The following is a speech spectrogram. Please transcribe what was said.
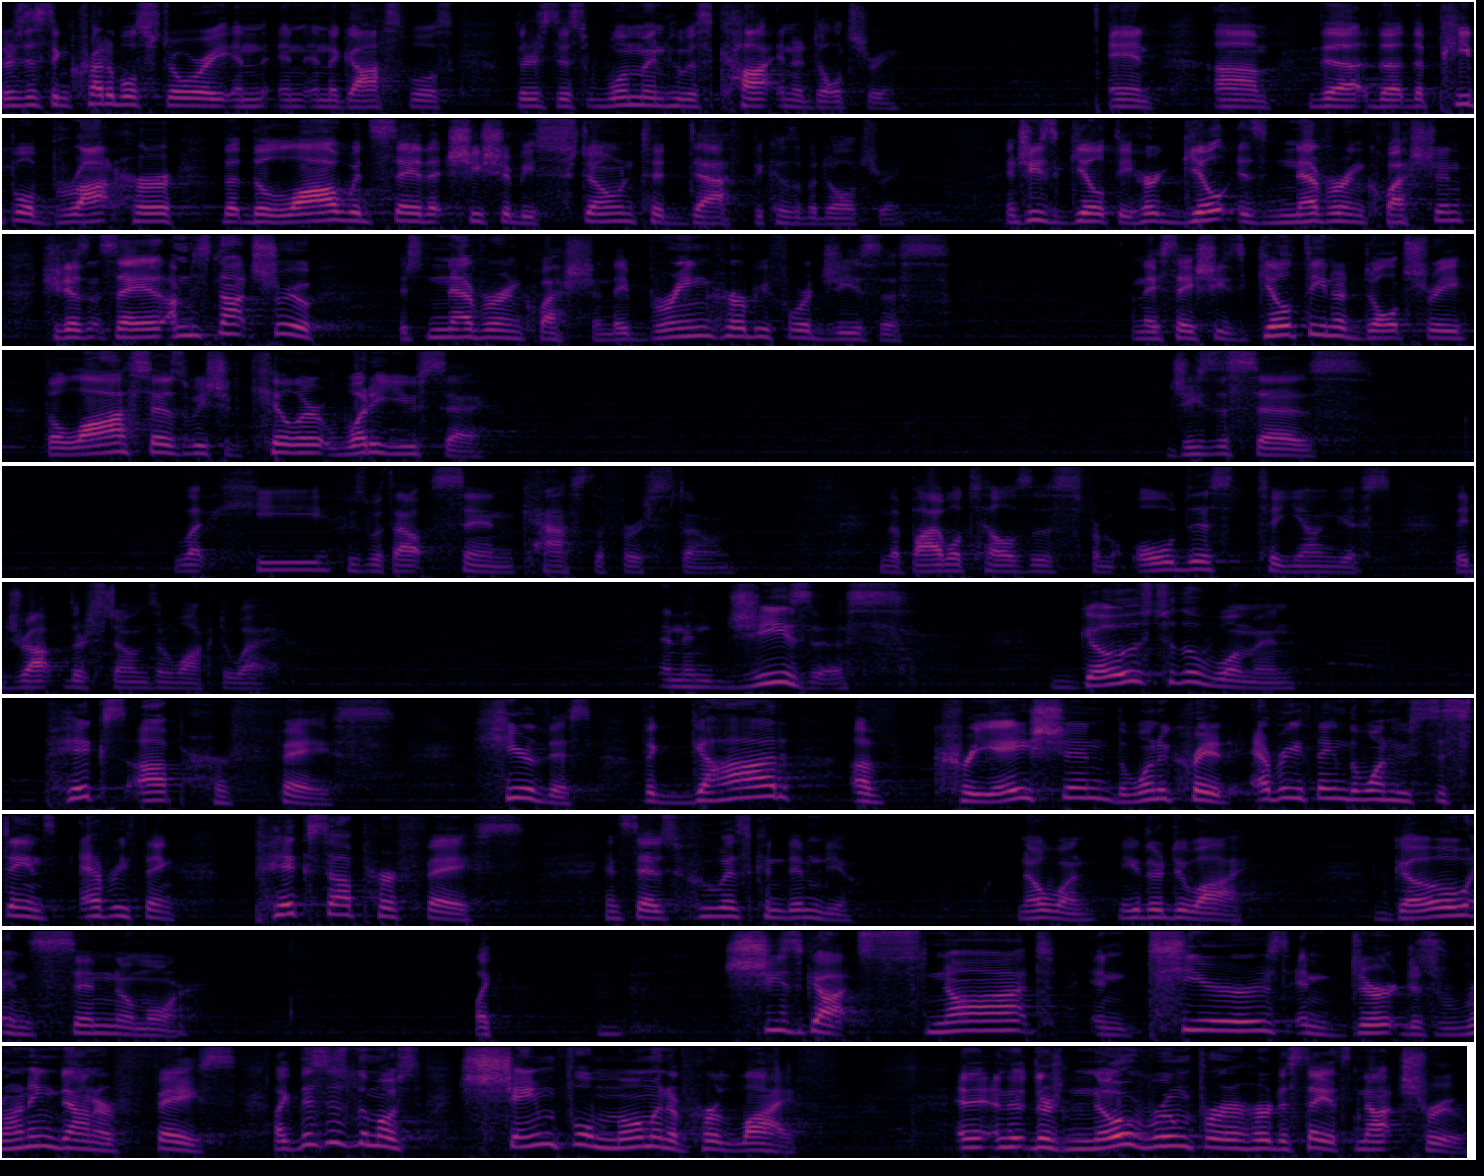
There's this incredible story in, in, in the Gospels. There's this woman who was caught in adultery. And um, the, the, the people brought her, the, the law would say that she should be stoned to death because of adultery. And she's guilty. Her guilt is never in question. She doesn't say, I'm just not true. It's never in question. They bring her before Jesus and they say she's guilty in adultery. The law says we should kill her. What do you say? Jesus says, Let he who's without sin cast the first stone. And the Bible tells us from oldest to youngest, they dropped their stones and walked away. And then Jesus goes to the woman, picks up her face, Hear this the God of creation, the one who created everything, the one who sustains everything, picks up her face and says, Who has condemned you? No one, neither do I. Go and sin no more. Like, she's got snot and tears and dirt just running down her face. Like, this is the most shameful moment of her life. And, and there's no room for her to say it's not true.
